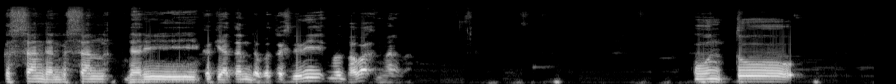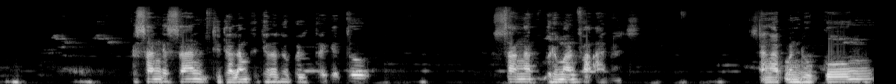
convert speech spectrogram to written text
kesan dan pesan dari kegiatan double track sendiri menurut Bapak gimana Pak? untuk kesan-kesan di dalam kegiatan double track itu sangat bermanfaat mas sangat mendukung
